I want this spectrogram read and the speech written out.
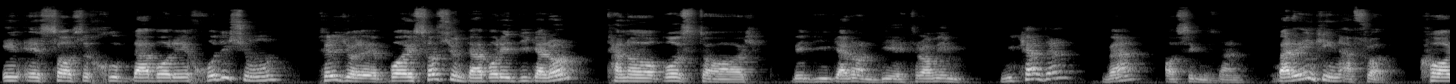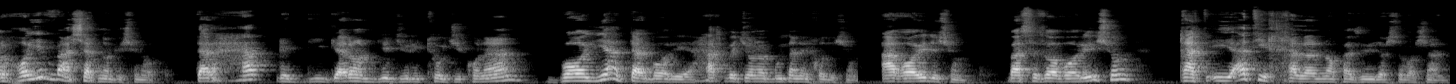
این احساس خوب درباره خودشون خیلی جالبه. با احساسشون درباره دیگران تناقض داشت. به دیگران بی احترامی می‌کردن. و آسیب می‌زدن. برای اینکه این افراد کارهای وحشتناکشون رو در حق دیگران یه جوری توجیه کنن باید درباره حق به جانب بودن خودشون عقایدشون و سزاواریشون قطعیتی خلل ناپذیری داشته باشن.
